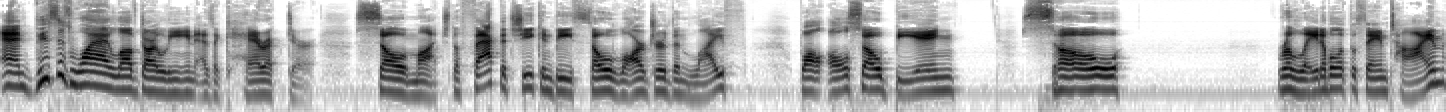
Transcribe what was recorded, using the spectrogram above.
And this is why I love Darlene as a character so much. The fact that she can be so larger than life while also being so relatable at the same time.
